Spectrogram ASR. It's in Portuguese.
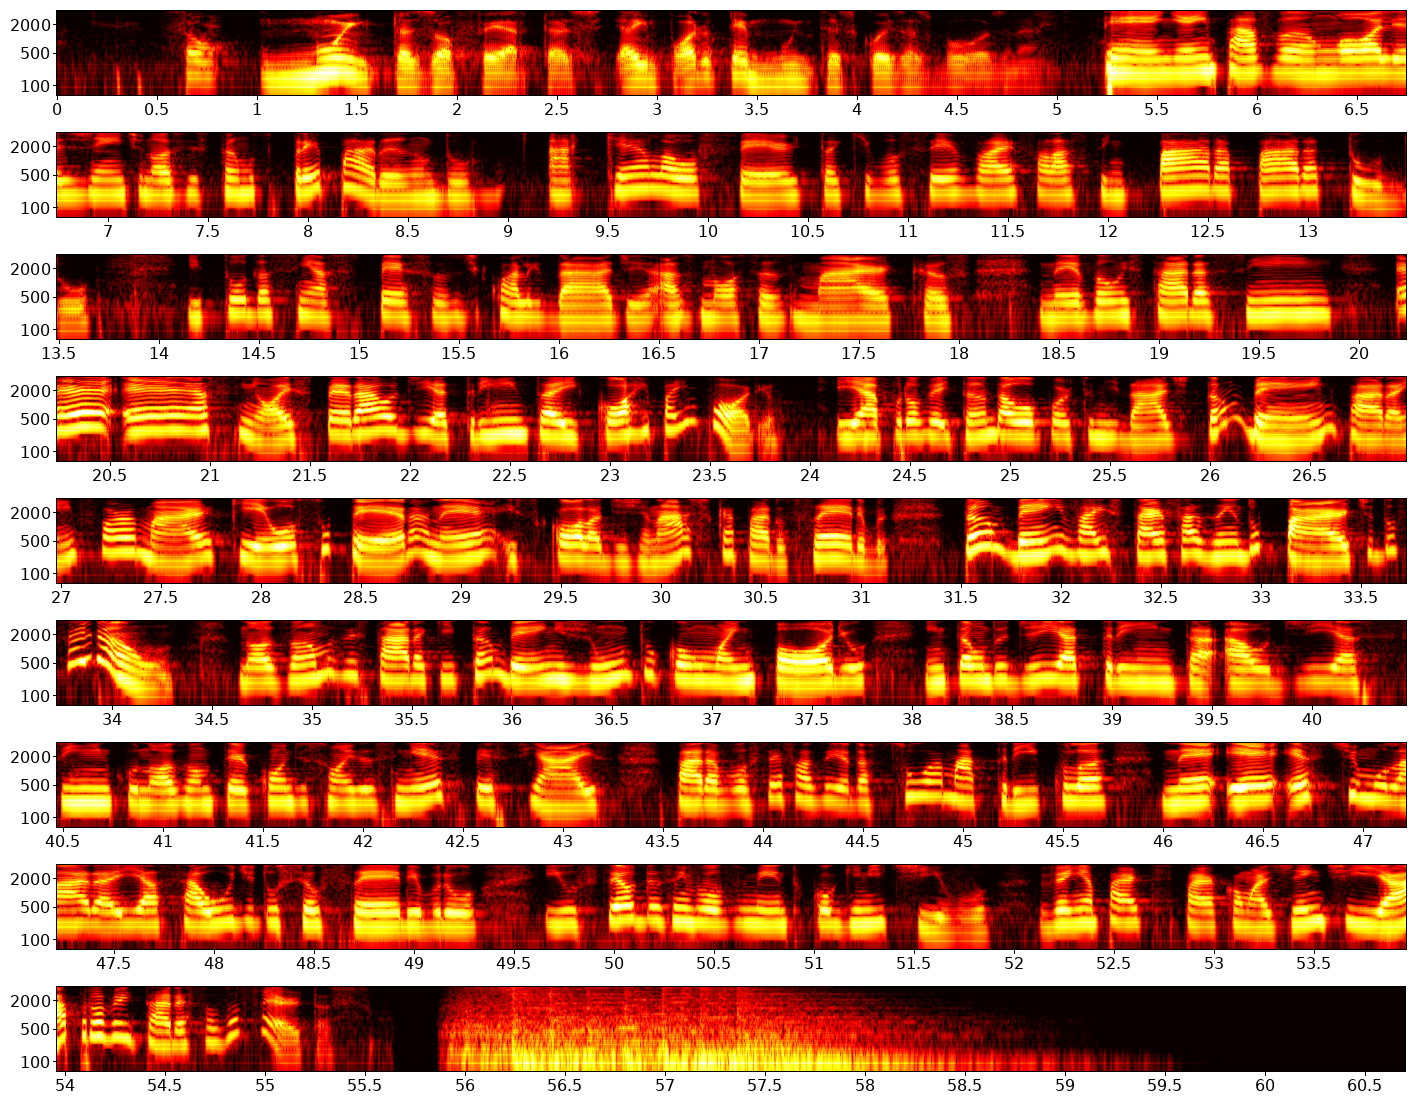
São muitas ofertas. A Empório tem muitas coisas boas, né? Tem, hein, Pavão? Olha, gente, nós estamos preparando aquela oferta que você vai falar assim, para, para tudo. E todas assim as peças de qualidade, as nossas marcas, né, vão estar assim, é, é assim, ó, esperar o dia 30 e corre para Empório. E aproveitando a oportunidade também para informar que o Supera, né, Escola de Ginástica para o Cérebro, também vai estar fazendo parte do feirão. Nós vamos estar aqui também junto com o Empório. Então, do dia 30 ao dia 5, nós vamos ter condições assim especiais para você fazer a sua matrícula, né, e estimular aí a saúde do seu cérebro e o seu desenvolvimento cognitivo. Venha participar com a gente e a aproveitar essas ofertas.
